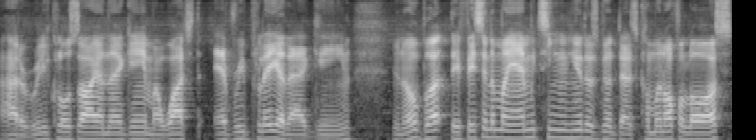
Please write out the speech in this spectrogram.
I had a really close eye on that game. I watched every play of that game. You know, but they're facing a Miami team here that's good, that's coming off a loss.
